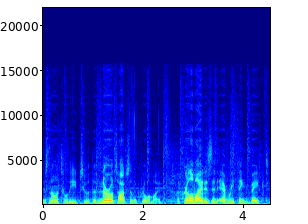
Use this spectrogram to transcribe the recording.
is known to lead to the neurotoxin acrylamide. Acrylamide is in everything baked.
